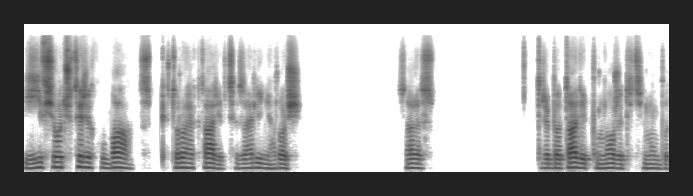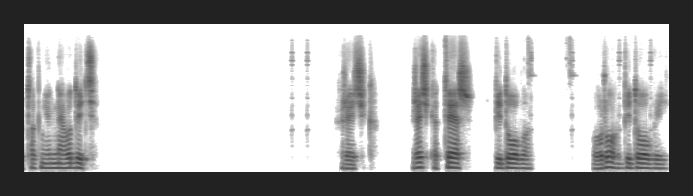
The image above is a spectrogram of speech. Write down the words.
Її всього 4 куба з півтора гектарів. Це взагалі не гроші. Зараз треба далі помножити ціну, бо так не, не годиться. Гречка. Гречка теж бідова. Горох бідовий.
